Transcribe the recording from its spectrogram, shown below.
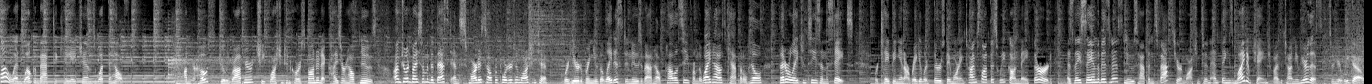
Hello, and welcome back to KHN's What the Health. I'm your host, Julie Rovner, Chief Washington Correspondent at Kaiser Health News. I'm joined by some of the best and smartest health reporters in Washington. We're here to bring you the latest in news about health policy from the White House, Capitol Hill, federal agencies, and the states. We're taping in our regular Thursday morning time slot this week on May 3rd. As they say in the business, news happens fast here in Washington, and things might have changed by the time you hear this. So here we go.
